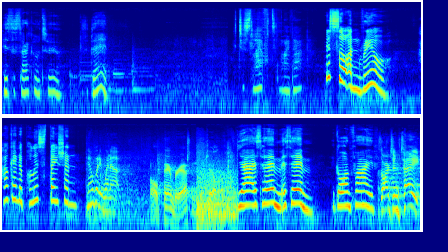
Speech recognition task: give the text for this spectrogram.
He's a psycho too. He's dead. He just left like that. It's so unreal. How can the police station? Nobody went up. Call Pembry, ask him to tell him. Yeah, it's him. It's him. He go on five. Sergeant Tate!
